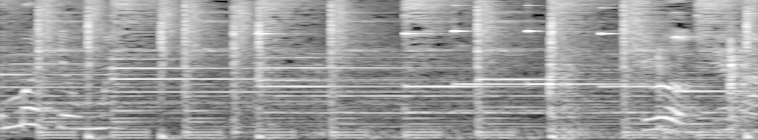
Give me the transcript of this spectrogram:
ഉമ്മ കുഞ്ഞിന്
